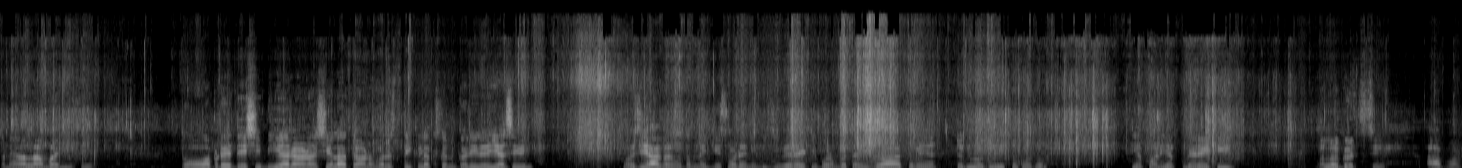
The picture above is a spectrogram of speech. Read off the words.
અને આ લાંબાની છે. તો આપણે દેશી બિયારણ છેલ્લા ત્રણ વર્ષથી કલેક્શન કરી રહ્યા છીએ. હજી આગળ હું તમને ઘીસોડેની બીજી વેરાયટી પણ બતાવી જો આ તમે ઢગલો જોઈ શકો છો. તે પણ એક વેરાયટી અલગ જ છે, આ પણ.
